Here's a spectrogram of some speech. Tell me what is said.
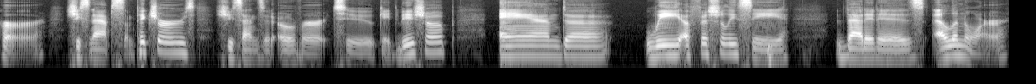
her. She snaps some pictures. She sends it over to Kate Bishop. And uh, we officially see that it is Eleanor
